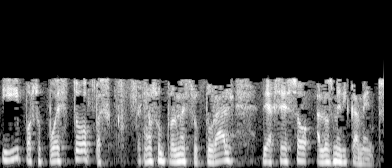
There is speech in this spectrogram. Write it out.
y por supuesto pues tenemos un problema estructural de acceso a los medicamentos.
